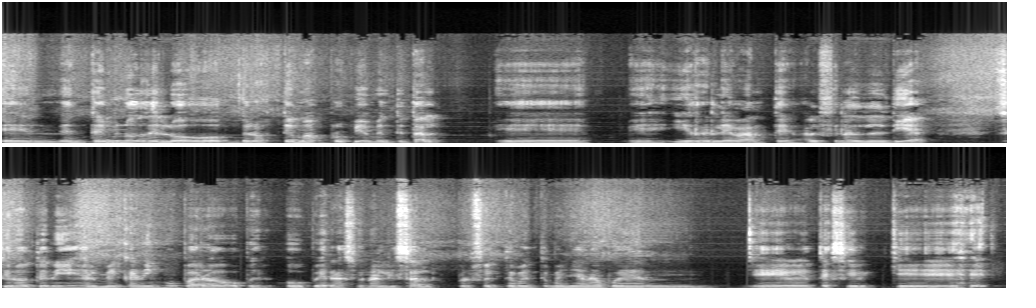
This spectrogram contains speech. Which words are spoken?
en, términos de, los temas propiamente tal, eh, es irrelevante al final del día si no tenéis el mecanismo para operacionalizarlo. Perfectamente mañana pueden eh, decir que,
